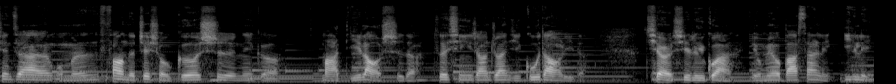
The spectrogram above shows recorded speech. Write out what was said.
现在我们放的这首歌是那个马迪老师的最新一张专辑《孤岛》里的《切尔西旅馆》，有没有八三零一零？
